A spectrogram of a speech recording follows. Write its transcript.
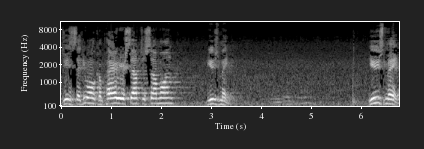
Jesus said, You want to compare yourself to someone? Use me. Use me.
